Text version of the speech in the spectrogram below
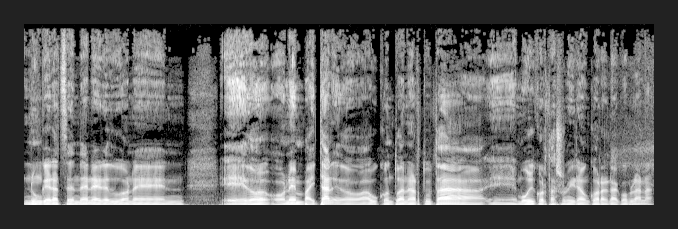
nun geratzen den eredu honen edo honen baitan edo hau kontuan hartuta e, mugikortasun iraunkorrerako plana.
